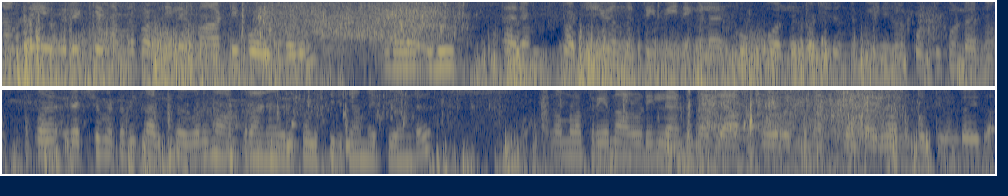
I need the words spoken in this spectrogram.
നമ്മൾ ഇവരൊക്കെ നമ്മൾ പറഞ്ഞില്ലേ നാട്ടിൽ പോയപ്പോഴും ഇവിടെ ഒരു തരം പക്ഷി വന്നിട്ട് ഈ മീനുകളെ കൊക്ക് പോലത്തെ ഒരു പക്ഷി വന്നിട്ട് മീനുകളെ കൊത്തിക്കൊണ്ടായിരുന്നു അപ്പോൾ രക്ഷപ്പെട്ടത് ഈ കറുത്തവർ മാത്രമാണ് അവർ കുളിച്ചിരിക്കാൻ പറ്റിയോണ്ട്. നമ്മൾ അത്രയും നാളോടെ ഇല്ലാണ്ട് ഗ്യാസ് മറ്റു വന്ന് കൊത്തിക്കൊണ്ടോ ഇതാ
